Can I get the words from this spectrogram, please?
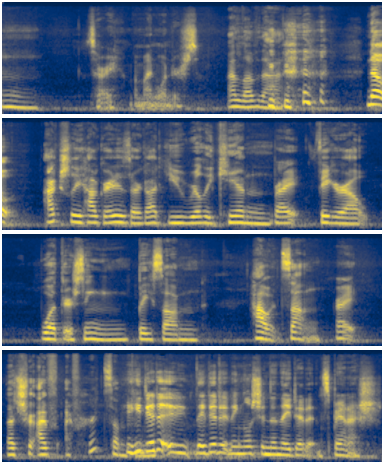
Mm. Sorry, my mind wanders. I love that. no, actually, how great is our God? You really can Right, figure out what they're singing based on how it's sung. right. That's true. I've, I've heard something. He did it. They did it in English, and then they did it in Spanish.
